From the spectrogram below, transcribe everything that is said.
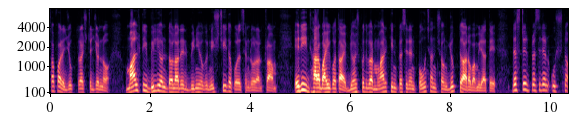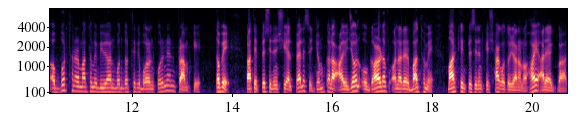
সফরে যুক্তরাষ্ট্রের জন্য মাল্টি বিলিয়ন ডলারের বিনিয়োগ নিশ্চিত করেছেন ডোনাল্ড ট্রাম্প। এরই ধারাবাহিকতায় বৃহস্পতিবার মার্কিন প্রেসিডেন্ট পৌঁছান সংযুক্ত আরব আমিরাতে। দেশটির প্রেসিডেন্ট উষ্ণ অভ্যর্থনার মাধ্যমে বিমানবন্দর থেকে বরণ করে নেন ট্রাম্পকে। তবে রাতে প্রেসিডেন্সিয়াল প্যালেসে জমকালো আয়োজন ও গার্ড অফ অনারের মাধ্যমে মার্কিন প্রেসিডেন্টকে স্বাগত জানানো হয় আর একবার।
